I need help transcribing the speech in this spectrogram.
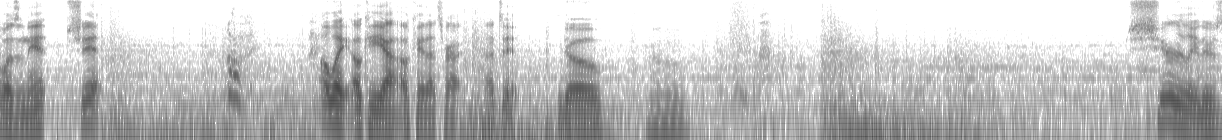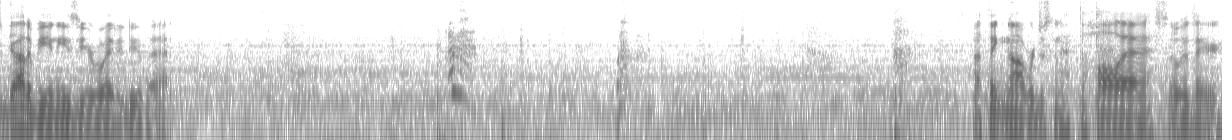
that wasn't it. Shit. Oh wait, okay, yeah, okay, that's right. That's it. Go. Go. Surely there's gotta be an easier way to do that. I think not, we're just gonna have to haul ass over there.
